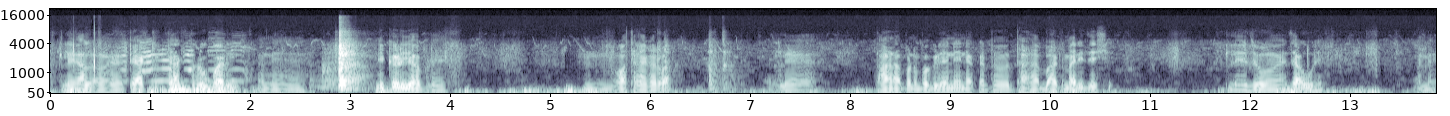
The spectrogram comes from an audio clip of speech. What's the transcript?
એટલે હાલો ટ્રેક્ટર ટ્રેક્ટર ઉપાડી અને નીકળ્યું આપણે. ઓથડા કરવા. એટલે ધાણા પણ બગડે નહીં, નકર તો ધાણા બાટ મારી દેશે. એટલે જો હવે જવું છે. અને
